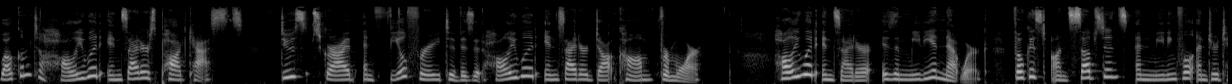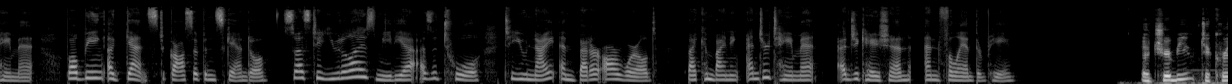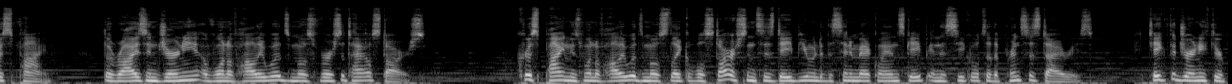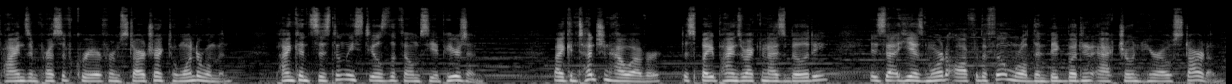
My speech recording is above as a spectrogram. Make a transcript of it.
Welcome to Hollywood Insiders Podcasts. Do subscribe and feel free to visit HollywoodInsider.com for more. Hollywood Insider is a media network focused on substance and meaningful entertainment while being against gossip and scandal so as to utilize media as a tool to unite and better our world by combining entertainment, education, and philanthropy. A tribute to Chris Pine, the rise and journey of one of Hollywood's most versatile stars. Chris Pine is one of Hollywood's most likable stars since his debut into the cinematic landscape in the sequel to The Princess Diaries. Take the journey through Pine's impressive career from Star Trek to Wonder Woman. Pine consistently steals the films he appears in. My contention, however, despite Pine's recognizability, is that he has more to offer the film world than big budget action and hero stardom.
